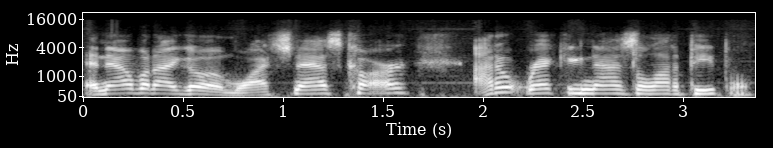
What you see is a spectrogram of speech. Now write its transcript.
And now when I go and watch NASCAR, I don't recognize a lot of people.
